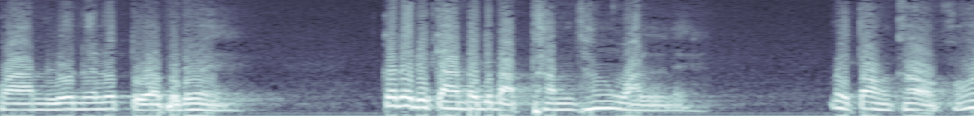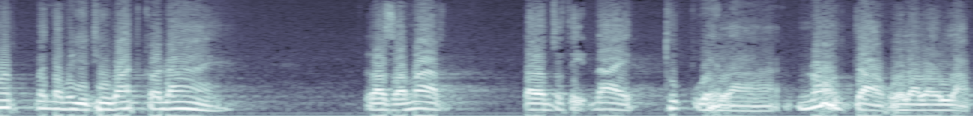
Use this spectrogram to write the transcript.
ความรู้เนื้อรู้ตัวไปด้วย ก็ได้เป็นการปฏิบัติธรรมทั้งวันเลย ไม่ต้องเข้าคอร์สไม่ต้องไปอยู่ที่วัดก็ได้ เราสามารถเติมสติได้ทุกเวลา นอกจากเวลาเราหลับ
